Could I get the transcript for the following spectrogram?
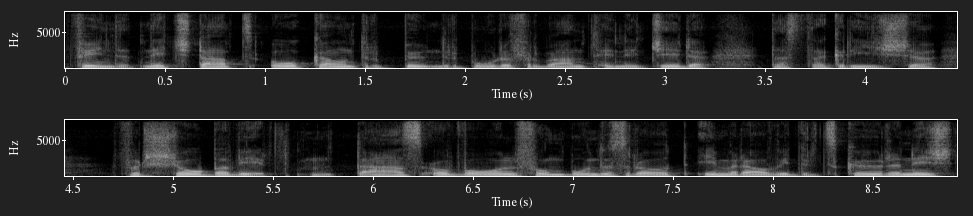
findet nicht statt. OK und der Bündner Bauernverband haben entschieden, dass die agrische verschoben wird. Und das, obwohl vom Bundesrat immer auch wieder zu hören ist,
